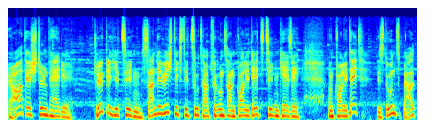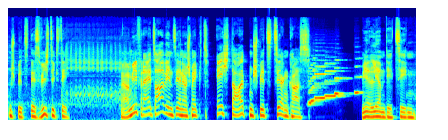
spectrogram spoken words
Ja, das stimmt, Heidi. Glückliche Ziegen sind die wichtigste Zutat für unseren Qualitätsziegenkäse. Und Qualität ist uns bei Alpenspitz das Wichtigste. Ja, mich freut's auch, wenn's Ihnen schmeckt. Echter Alpenspitz-Zirkenkas. Wir lieben die Ziegen.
